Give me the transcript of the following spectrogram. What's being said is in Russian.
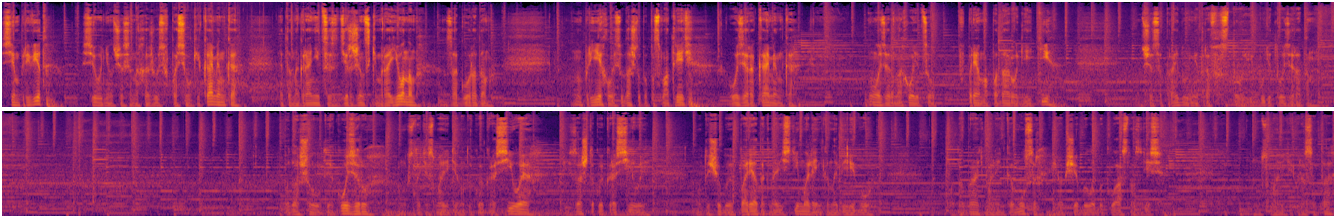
Всем привет! Сегодня вот сейчас я нахожусь в поселке Каменка. Это на границе с Дзержинским районом, за городом. Ну, приехал я сюда, чтобы посмотреть озеро Каменка. Ну, озеро находится вот прямо по дороге идти. Вот сейчас я пройду метров 100 и будет озеро там. Подошел вот я к озеру. Кстати, смотрите, оно такое красивое. Пейзаж такой красивый. Вот еще бы порядок навести маленько на берегу. Подобрать маленько мусор. И вообще было бы классно здесь. Вот смотрите, красота.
